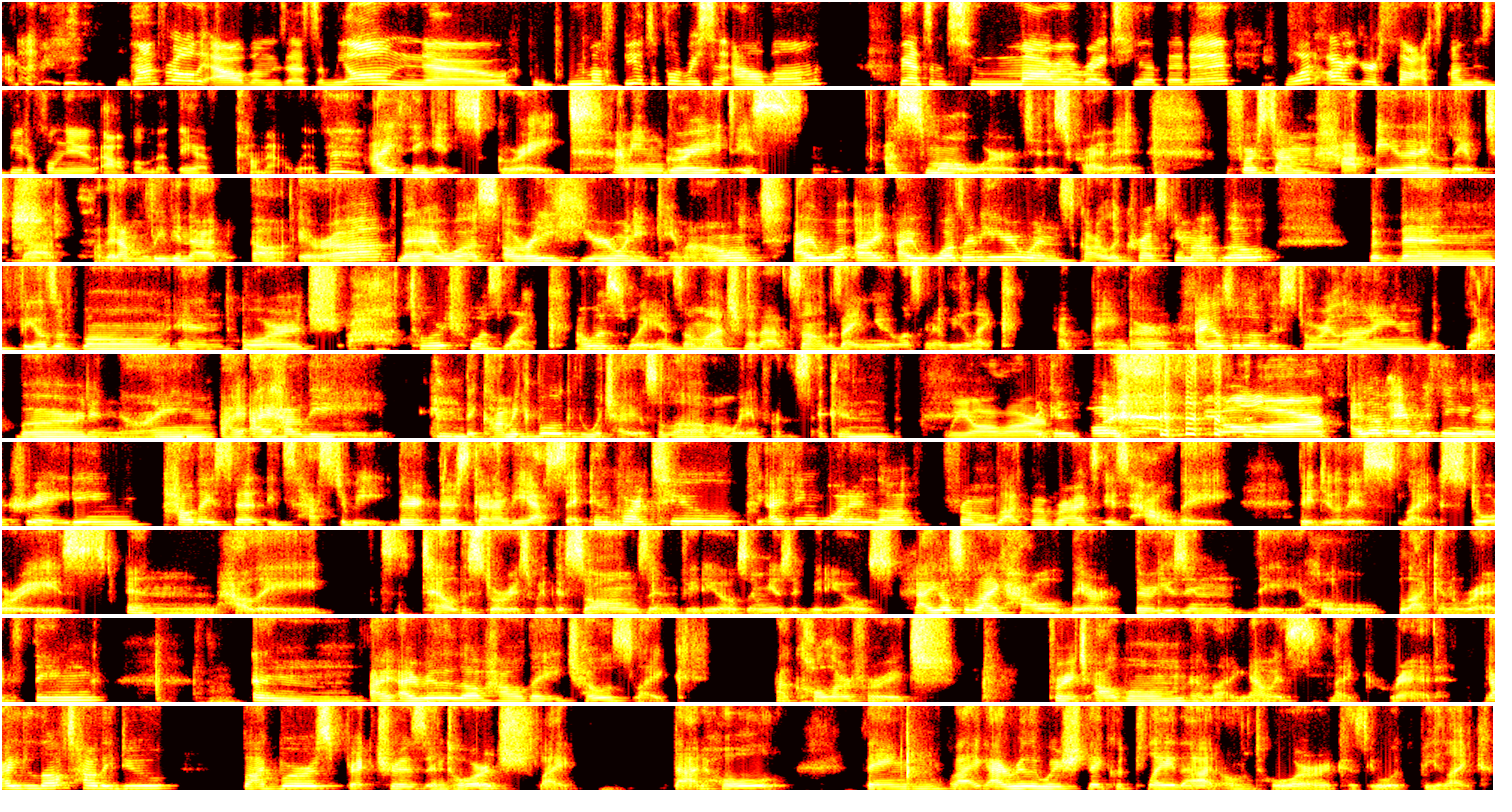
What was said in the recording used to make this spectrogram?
We've gone through all the albums, as we all know. The most beautiful recent album, Phantom Tomorrow, right here, baby. What are your thoughts on this beautiful new album that they have come out with? I think it's great. I mean, great is a small word to describe it. First, I'm happy that I lived that, that I'm living that uh, era, that I was already here when it came out. I, wa- I, I wasn't here when Scarlet Cross came out though, but then Fields of Bone and Torch, ah, Torch was like, I was waiting so much for that song because I knew it was going to be like a banger. I also love the storyline with Blackbird and Nine. I, I have the the comic book, which I also love. I'm waiting for the second we all are. second part. We all are. I love everything they're creating. How they said it has to be there. There's gonna be a second part too. I think what I love from Black Veil Brides is how they they do this like stories and how they tell the stories with the songs and videos and music videos. I also like how they're they're using the whole black and red thing. And I, I really love how they chose like a color for each for each album and like now it's like red. I loved how they do Blackbird, Spectres, and Torch, like that whole thing. Like I really wish they could play that on tour because it would be like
